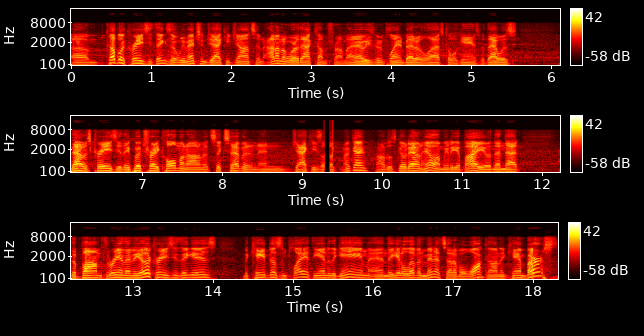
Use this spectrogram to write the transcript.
A um, couple of crazy things though. We mentioned Jackie Johnson. I don't know where that comes from. I know he's been playing better the last couple of games, but that was that was crazy. They put Trey Coleman on him at six seven, and Jackie's like, "Okay, I'll just go downhill. I'm going to get by you." And then that the bomb three, and then the other crazy thing is McCabe doesn't play at the end of the game, and they get 11 minutes out of a walk on, and Cam burst.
